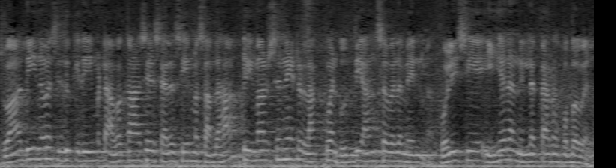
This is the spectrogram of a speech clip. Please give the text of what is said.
ස්වාධීනව සිදු කිරීමට අවකාශය සැලසීම සඳහා විමර්ශනයට ලක්වන බුද්ධි අංශවල මෙන්ම පොලිසියේ ඉහළ නිලතර හොබවල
